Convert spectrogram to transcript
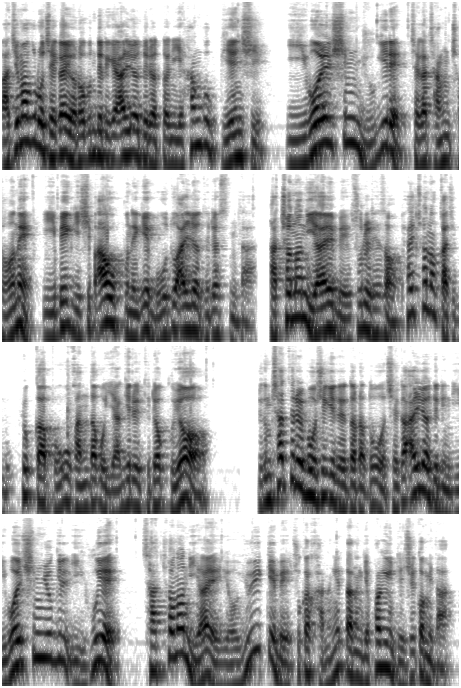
마지막으로 제가 여러분들에게 알려드렸던 이 한국 BNC 2월 16일에 제가 장 전에 229분에게 모두 알려드렸습니다. 4,000원 이하의 매수를 해서 8,000원까지 목표가 보고 간다고 이야기를 드렸고요. 지금 차트를 보시게 되더라도 제가 알려드린 2월 16일 이후에 4,000원 이하의 여유있게 매수가 가능했다는 게 확인이 되실 겁니다.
